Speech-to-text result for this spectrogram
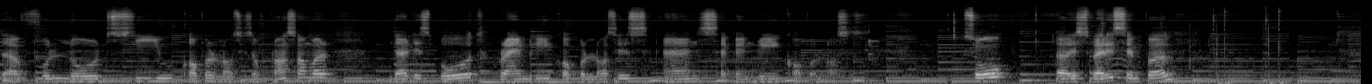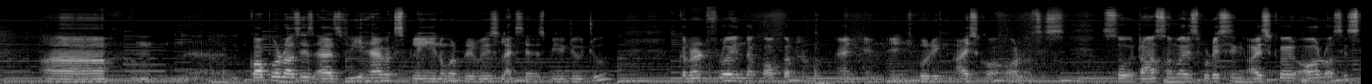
the full load CU copper losses of transformer. That is both primary copper losses and secondary copper losses. So uh, it's very simple. Uh, mm, copper losses as we have explained in our previous lectures due to current flow in the copper and, it's producing I square R losses. So transformer is producing I square R losses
